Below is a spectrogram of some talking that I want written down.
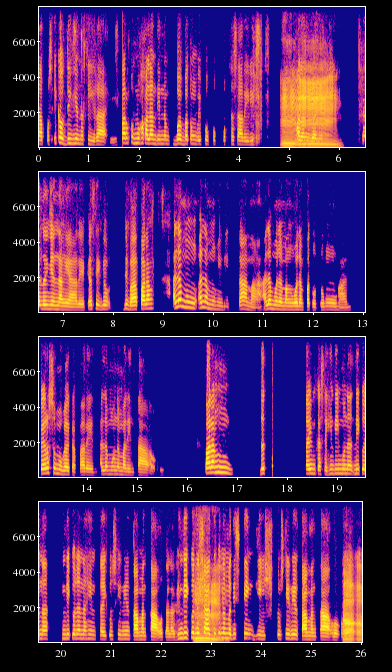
Tapos ikaw din yung nasira eh. Parang kumuha ka lang din ng ba- batong ipupukpok sa sarili. mo. Parang ganun. Ganun yung nangyari. Kasi, di ba, parang alam mo, alam mo hindi tama. Alam mo namang walang patutunguhan. Pero sumugal ka pa rin. Alam mo na maling tao. Parang that time kasi hindi mo na hindi ko na hindi ko na nahintay kung sino yung tamang tao talaga. Hindi ko na siya, hindi ko na Mm. ma-distinguish kung sino yung tamang tao Oo.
